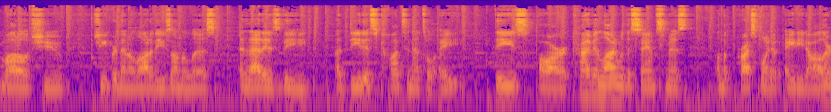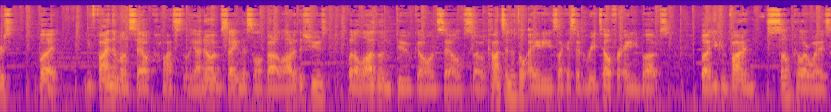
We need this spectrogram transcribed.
model of shoe, cheaper than a lot of these on the list, and that is the Adidas Continental 80. These are kind of in line with the Stan Smiths on the price point of $80, but you find them on sale constantly. I know I'm saying this about a lot of the shoes, but a lot of them do go on sale. So Continental 80s, like I said, retail for 80 bucks but you can find some colorways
